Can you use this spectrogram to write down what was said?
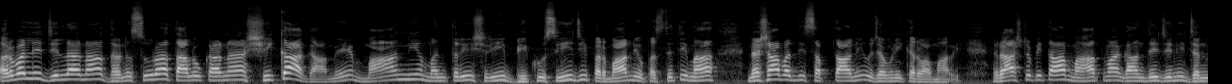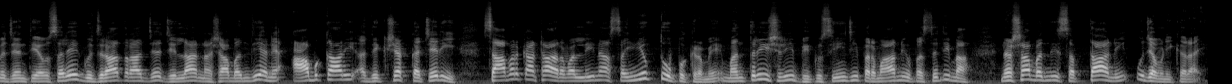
અરવલ્લી જિલ્લાના ધનસુરા તાલુકાના શિકા ગામે માન્ય મંત્રી શ્રી ભીખુસિંહજી પરમારની ઉપસ્થિતિમાં નશાબંધી સપ્તાહની ઉજવણી કરવામાં આવી. રાષ્ટ્રપિતા મહાત્મા ગાંધીજીની જન્મજયંતિ અવસરે ગુજરાત રાજ્ય જિલ્લા નશાબંધી અને આબકારી અધિક્ષક કચેરી સાબરકાંઠા અરવલ્લીના સંયુક્ત ઉપક્રમે મંત્રી શ્રી ભીખુસિંહજી પરમારની ઉપસ્થિતિમાં નશાબંધી સપ્તાહની ઉજવણી કરાઈ.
